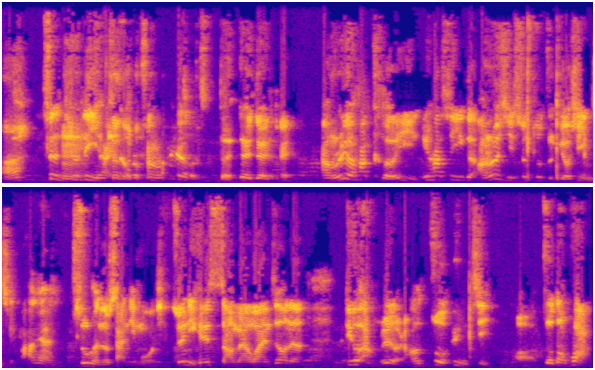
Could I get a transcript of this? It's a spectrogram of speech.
啊，这就厉害。嗯这个我知道 Unreal 对。对对对，Unreal 它可以，因为它是一个 Unreal 其实是游戏引擎嘛，它现在输入很多三 D 模型，所以你可以扫描完之后呢，丢 Unreal，然后做运镜哦，做动画，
